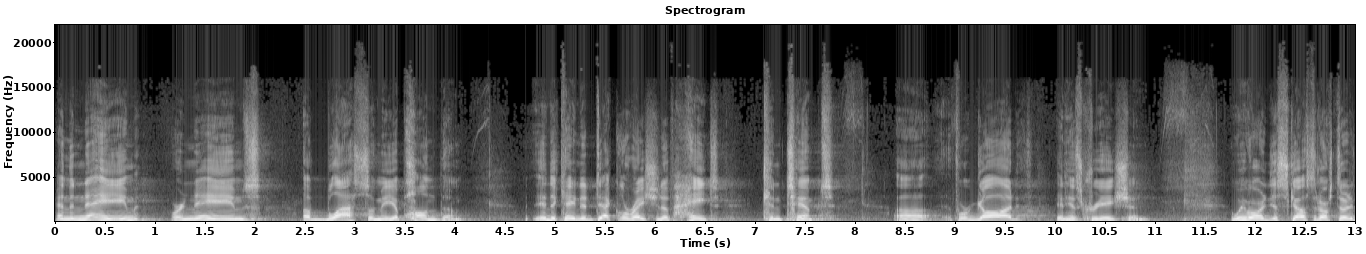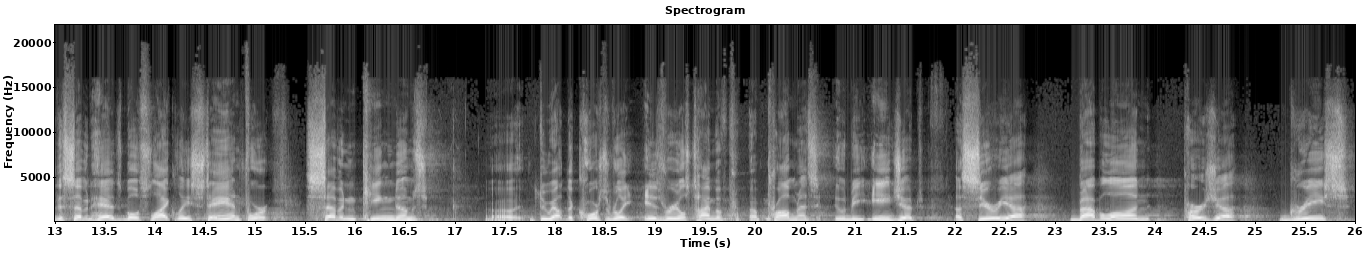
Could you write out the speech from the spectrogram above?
and the name or names of blasphemy upon them indicating a declaration of hate, contempt uh, for God and His creation. We've already discussed in our study the seven heads most likely stand for seven kingdoms. Uh, throughout the course of really Israel's time of, pr- of prominence, it would be Egypt, Assyria, Babylon, Persia, Greece,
